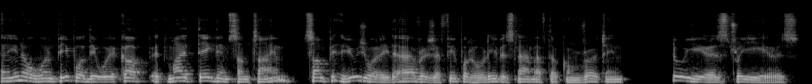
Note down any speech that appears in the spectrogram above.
And you know, when people they wake up, it might take them some time. Some usually the average of people who leave Islam after converting, two years, three years.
